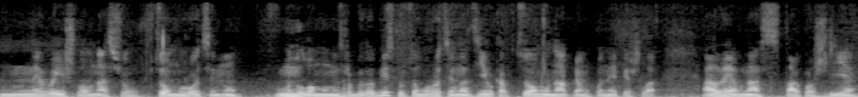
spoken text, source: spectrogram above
Не вийшло у нас, що в цьому році, ну, в минулому ми зробили обрізку, в цьому році у нас гілка в цьому напрямку не пішла. Але в нас також є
